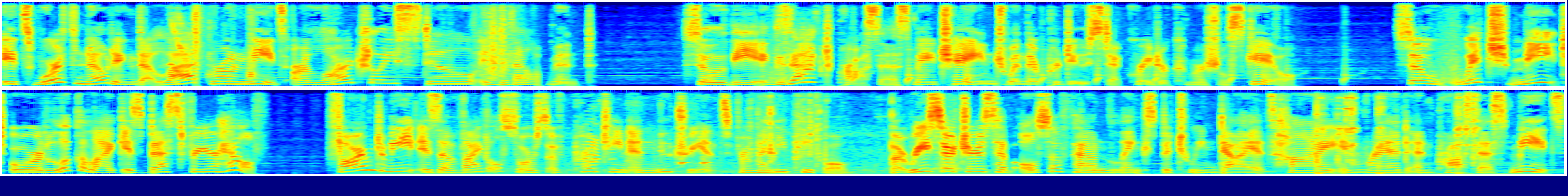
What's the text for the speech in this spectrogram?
It's worth noting that lab grown meats are largely still in development. So the exact process may change when they're produced at greater commercial scale. So, which meat or look-alike is best for your health? Farmed meat is a vital source of protein and nutrients for many people, but researchers have also found links between diets high in red and processed meats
